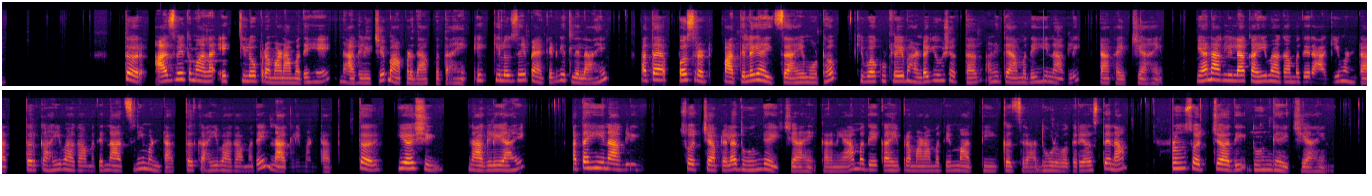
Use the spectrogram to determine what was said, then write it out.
तर आज मी तुम्हाला एक किलो प्रमाणामध्ये हे नागलीचे पापड दाखवत आहे. एक किलोचे पॅकेट घेतलेलं आहे. आता पसरट पातेलं घ्यायचं आहे मोठं किंवा कुठलंही भांडं घेऊ शकतात आणि त्यामध्ये ही नागली टाकायची आहे. या नागलीला काही भागामध्ये रागी म्हणतात तर काही भागामध्ये नाचणी म्हणतात तर काही भागामध्ये नागली म्हणतात. तर ही अशी नागली आहे. आता ही नागली स्वच्छ आपल्याला धुवून घ्यायची आहे कारण यामध्ये काही प्रमाणामध्ये माती कचरा धूळ वगैरे असते ना म्हणून स्वच्छ आधी धुवून घ्यायची आहे.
